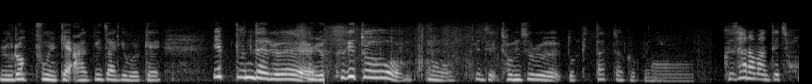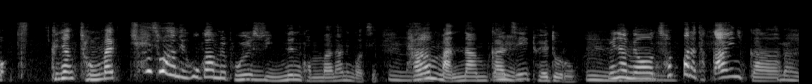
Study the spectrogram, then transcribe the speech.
유럽풍 이렇게 아기자기 뭐 이렇게 예쁜 데를 그게 좀 어, 점수를 높이 땄죠 그분이. 어. 그 사람한테 저, 그냥 정말 최소한의 호감을 보일 수 있는 것만 하는 거지. 음. 다음 만남까지 되도록. 음. 왜냐면 첫 번에 다 까이니까. 맞아.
